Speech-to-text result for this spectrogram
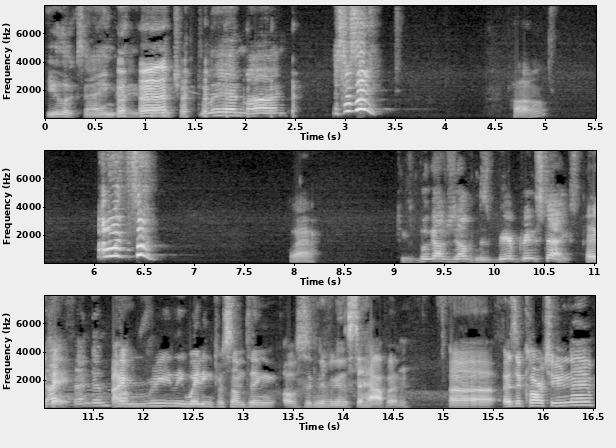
he looks angry. He tripped the landmine. It's sunny. Huh? I don't like the sun. Wow. Takes a book off his shelf and disappeared between the stacks. Did I Okay, offend him? I'm Probably. really waiting for something of significance to happen. Uh, is it cartoon now?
